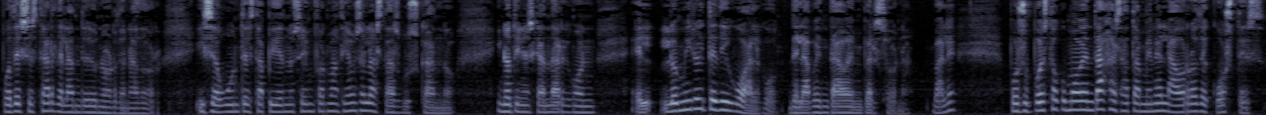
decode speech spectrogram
puedes estar delante de un ordenador y según te está pidiendo esa información se la estás buscando y no tienes que andar con el lo miro y te digo algo de la venta en persona, ¿vale? Por supuesto, como ventaja está también el ahorro de costes,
